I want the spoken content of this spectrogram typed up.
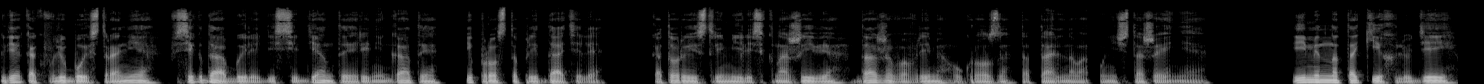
где, как в любой стране, всегда были диссиденты, ренегаты и просто предатели, которые стремились к наживе даже во время угрозы тотального уничтожения. Именно таких людей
